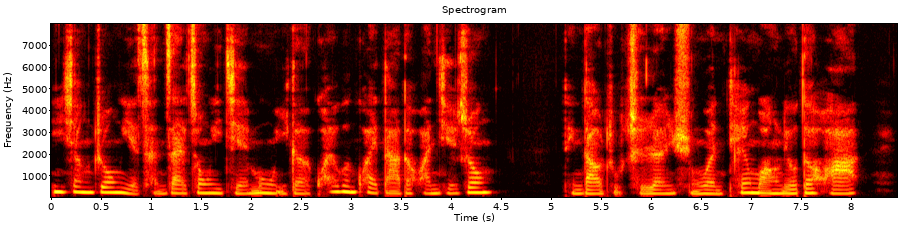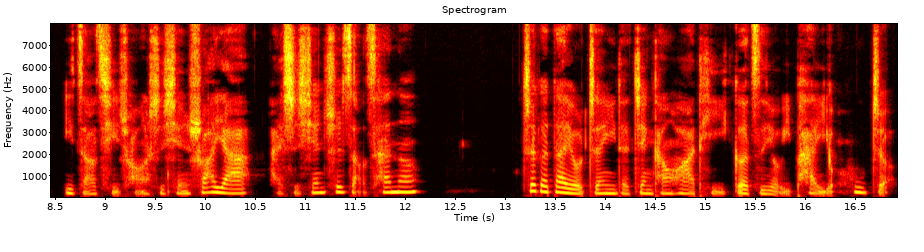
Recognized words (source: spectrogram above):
印象中也曾在综艺节目一个快问快答的环节中，听到主持人询问天王刘德华：一早起床是先刷牙还是先吃早餐呢？这个带有争议的健康话题，各自有一派拥护者。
